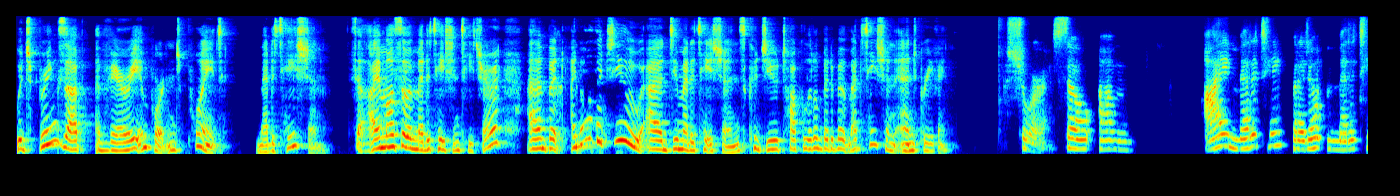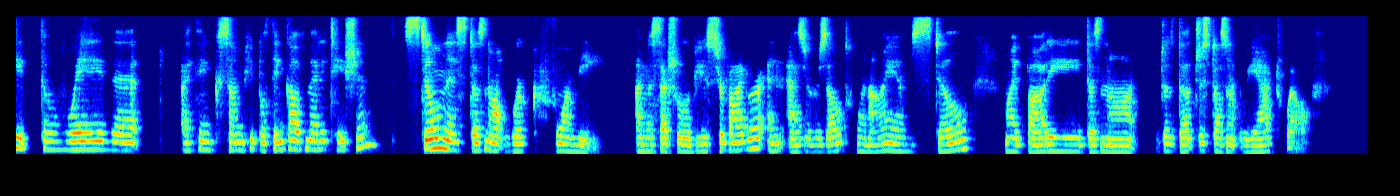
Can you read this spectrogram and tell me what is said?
Which brings up a very important point meditation. So I'm also a meditation teacher, uh, but I know that you uh, do meditations. Could you talk a little bit about meditation and grieving? Sure. So um, I meditate, but I don't meditate the way that I think some people think of meditation stillness does not work for me. I'm a sexual abuse survivor, and as a result, when I am still, my body does not does, just doesn't react well.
